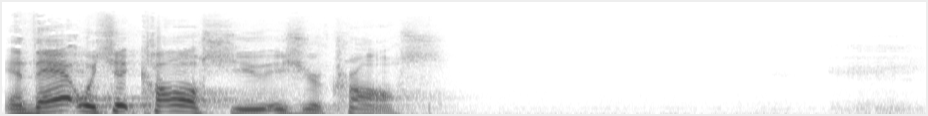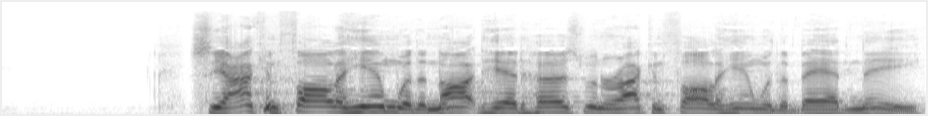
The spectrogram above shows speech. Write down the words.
And that which it costs you is your cross. See, I can follow him with a knothead husband, or I can follow him with a bad knee.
